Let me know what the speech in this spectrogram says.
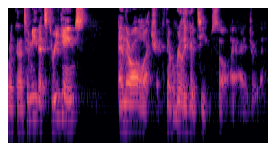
Okay. To me, that's three games, and they're all electric. They're really good teams, so I, I enjoy that.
